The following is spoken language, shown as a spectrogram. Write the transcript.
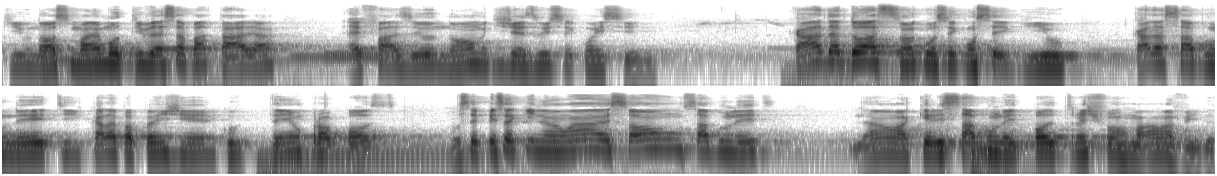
que o nosso maior motivo dessa batalha é fazer o nome de Jesus ser conhecido. Cada doação que você conseguiu, cada sabonete, cada papel higiênico tem um propósito. Você pensa que não, ah, é só um sabonete. Não, aquele sabonete pode transformar uma vida.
